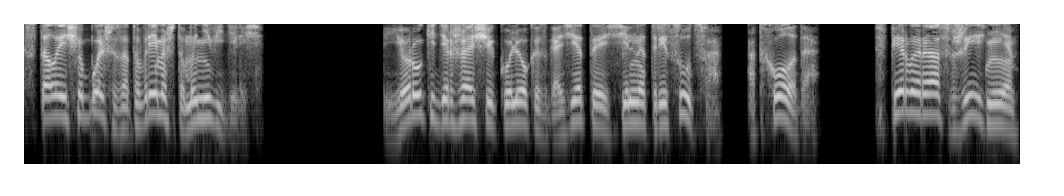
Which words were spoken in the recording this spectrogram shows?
стало еще больше за то время, что мы не виделись. Ее руки, держащие кулек из газеты, сильно трясутся от холода. В первый раз в жизни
